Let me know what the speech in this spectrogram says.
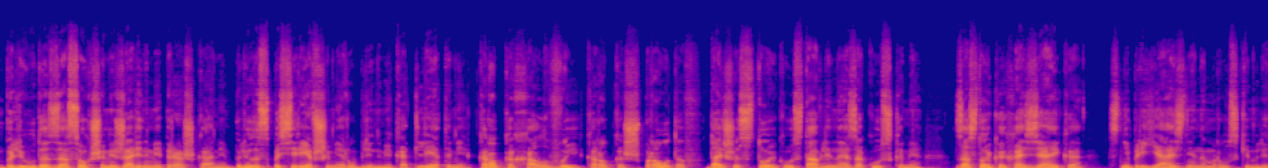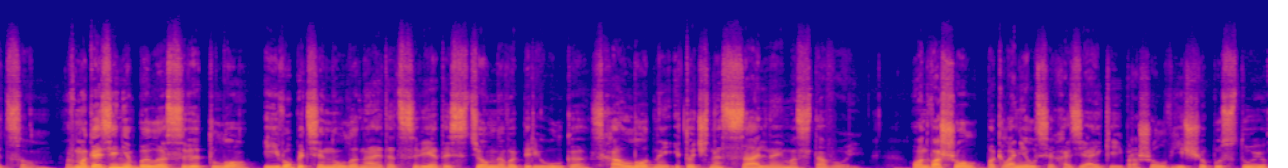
Блюдо с засохшими жареными пирожками, блюдо с посеревшими рубленными котлетами, коробка халвы, коробка шпротов, дальше стойка, уставленная закусками, за стойкой хозяйка с неприязненным русским лицом. В магазине было светло, и его потянуло на этот свет из темного переулка с холодной и точно сальной мостовой. Он вошел, поклонился хозяйке и прошел в еще пустую,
